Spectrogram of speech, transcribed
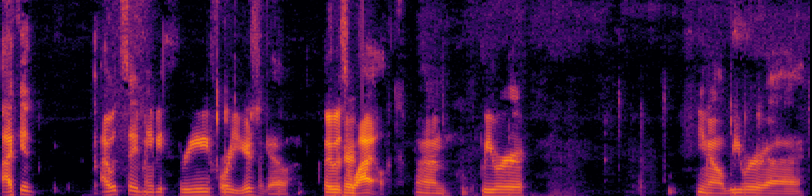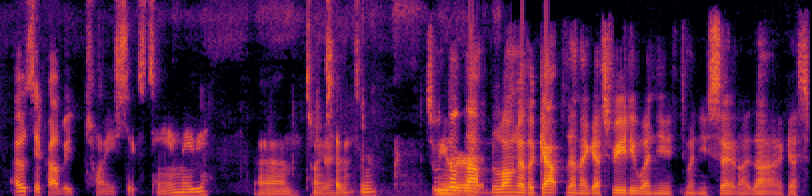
I could, I would say maybe three, four years ago. It was Okay. a while. Um, we were, you know, we were. Uh, I would say probably 2016, maybe, um, 2017. So We not were- that long of a gap then, I guess. Really, when you when you say it like that, I guess.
